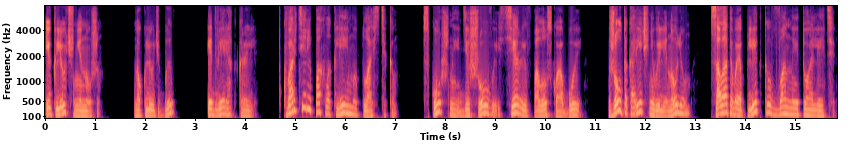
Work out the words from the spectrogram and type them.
и ключ не нужен. Но ключ был, и дверь открыли. В квартире пахло клеем и пластиком. Скучные, дешевые, серые в полоску обои, желто-коричневый линолеум, салатовая плитка в ванной и туалете.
